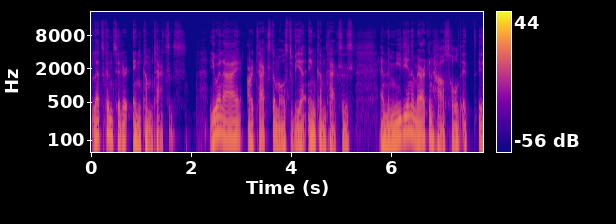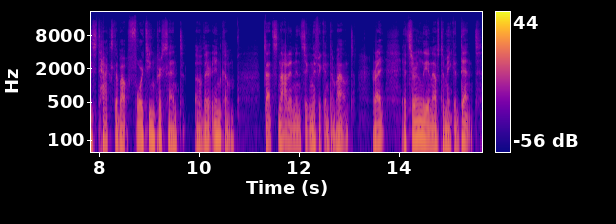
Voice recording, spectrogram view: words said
let's consider income taxes. You and I are taxed the most via income taxes, and the median American household is taxed about 14% of their income. That's not an insignificant amount, right? It's certainly enough to make a dent.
